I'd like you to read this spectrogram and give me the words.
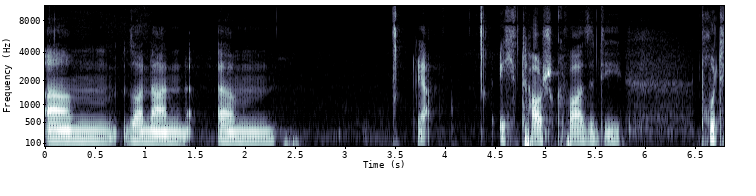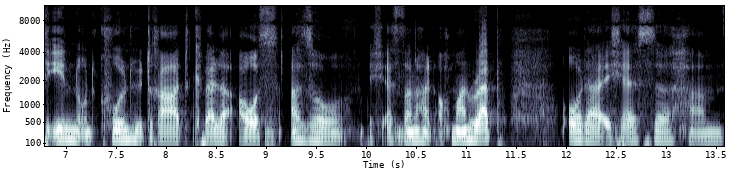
ähm, sondern ähm, ja, ich tausche quasi die Protein- und Kohlenhydratquelle aus. Also ich esse dann halt auch mal ein Wrap oder ich esse ähm,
